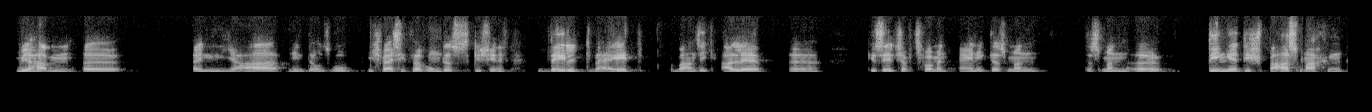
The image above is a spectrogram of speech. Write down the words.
Wir haben äh, ein Jahr hinter uns, wo ich weiß nicht, warum das geschehen ist. Weltweit waren sich alle äh, Gesellschaftsformen einig, dass man, dass man äh, Dinge, die Spaß machen,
